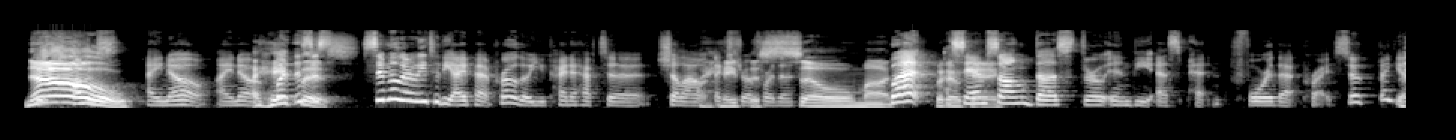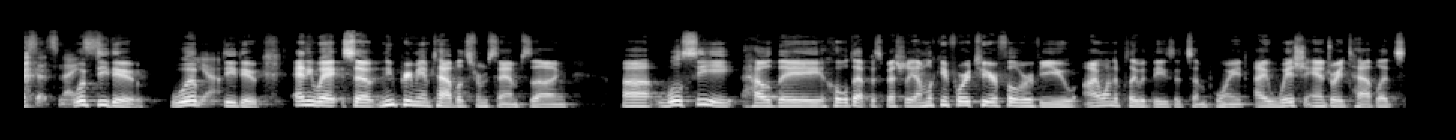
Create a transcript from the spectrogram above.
No! comes- I know, I know. I hate but this, this. is similarly to the iPad Pro though. You kind of have to shell out I hate extra this for the so much. but, okay. Samsung does throw in the S Pen for that price. So I guess that's nice. Whoop de doo. Whoop de doo. Anyway, so new premium tablets from Samsung. Uh, we'll see how they hold up, especially. I'm looking forward to your full review. I want to play with these at some point. I wish Android tablets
